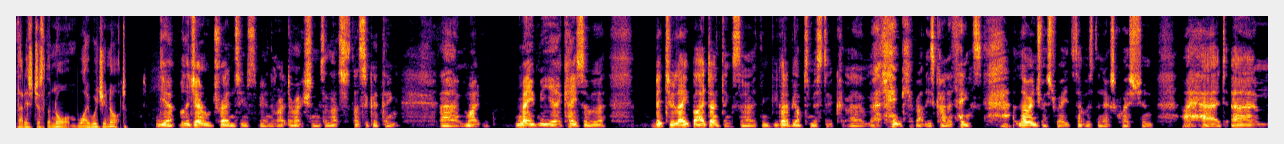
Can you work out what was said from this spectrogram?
that is just the norm. Why would you not? Yeah, well, the general trend seems to be in the right directions, and that's that's a good thing. Uh, might maybe a case of a bit too late, but I don't think so. I think you've got to be optimistic, um, I think, about these kind of things. Low interest rates, that was the next question I had. Um,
